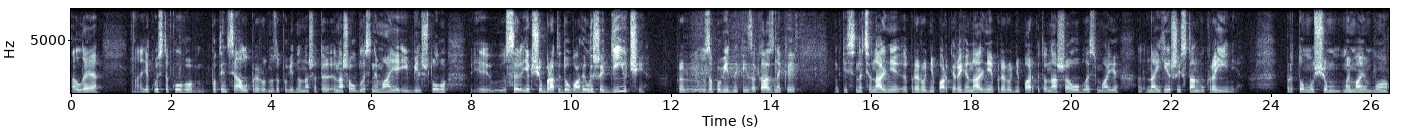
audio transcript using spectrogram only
але е, якогось такого потенціалу природно-заповідного наша, наша область не має. І більш того, якщо брати до уваги лише діючі заповідники і заказники, якісь національні е, природні парки, регіональні природні парки, то наша область має е, найгірший стан в Україні. При тому, що ми маємо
